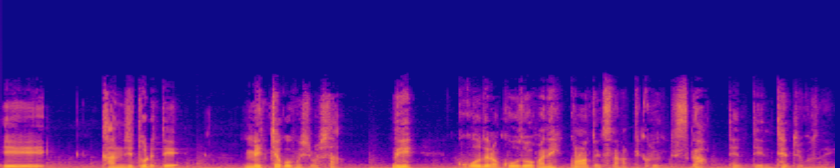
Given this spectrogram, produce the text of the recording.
えー、感じ取れて、めっちゃ興奮しました。で、ここでの行動がね、この後に繋がってくるんですが、てんてんてんということで。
